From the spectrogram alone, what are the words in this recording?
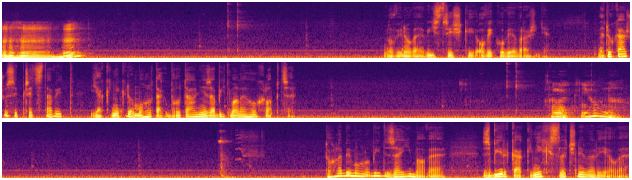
Mhm. Novinové výstřižky o Vikově vraždě. Nedokážu si představit, jak někdo mohl tak brutálně zabít malého chlapce. Ale knihovna. Tohle by mohlo být zajímavé. Sbírka knih slečny Veliové.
